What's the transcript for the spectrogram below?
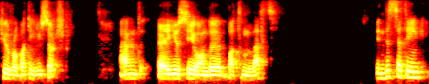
pure robotic research. And uh, you see on the bottom left, in this setting,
